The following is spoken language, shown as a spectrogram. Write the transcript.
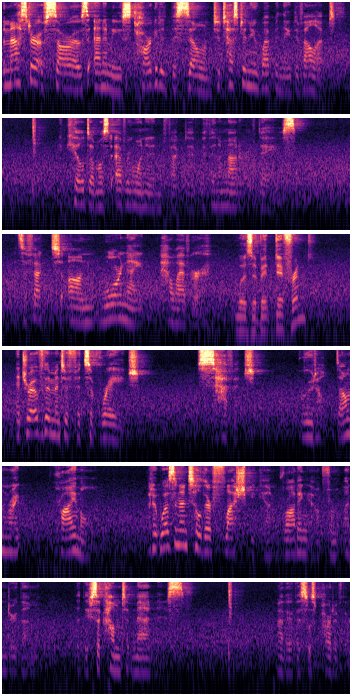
The Master of Sorrow's enemies targeted this zone to test a new weapon they developed. It killed almost everyone it infected within a matter of days. Its effect on War Knight, however, Was a bit different? it drove them into fits of rage. Savage, brutal, downright primal. But it wasn't until their flesh began rotting out from under them that they succumbed to madness. Whether this was part of their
